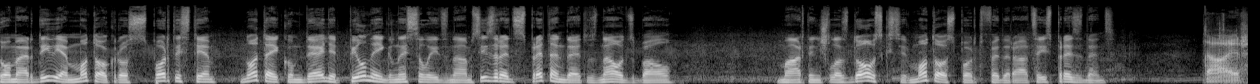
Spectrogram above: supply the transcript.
Tomēr diviem motocrossu sportistiem noteikumu dēļ ir pilnīgi nesalīdzināmas izredzes pretendēt uz naudas balvu. Mārtiņš Lasdovskis ir Motosporta federācijas prezidents. Tā ir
